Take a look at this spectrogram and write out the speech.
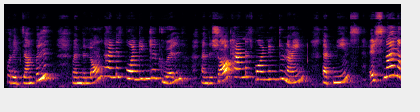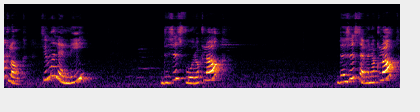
For example, when the long hand is pointing to 12 and the short hand is pointing to 9, that means it's 9 o'clock. Similarly, this is 4 o'clock. This is 7 o'clock.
